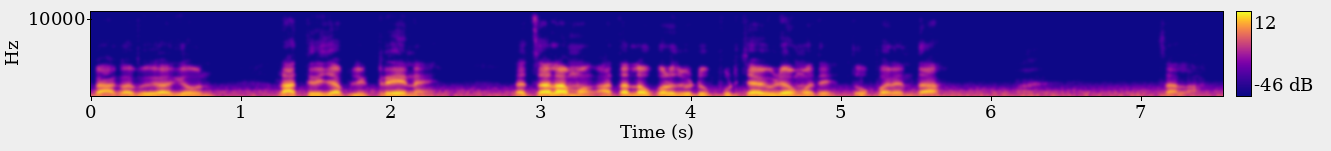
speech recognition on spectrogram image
बॅगा बिगा घेऊन रात्रीची आपली ट्रेन आहे. तर चला मग आता लवकरच भेटू पुढच्या व्हिडिओमध्ये तोपर्यंत बाय चला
